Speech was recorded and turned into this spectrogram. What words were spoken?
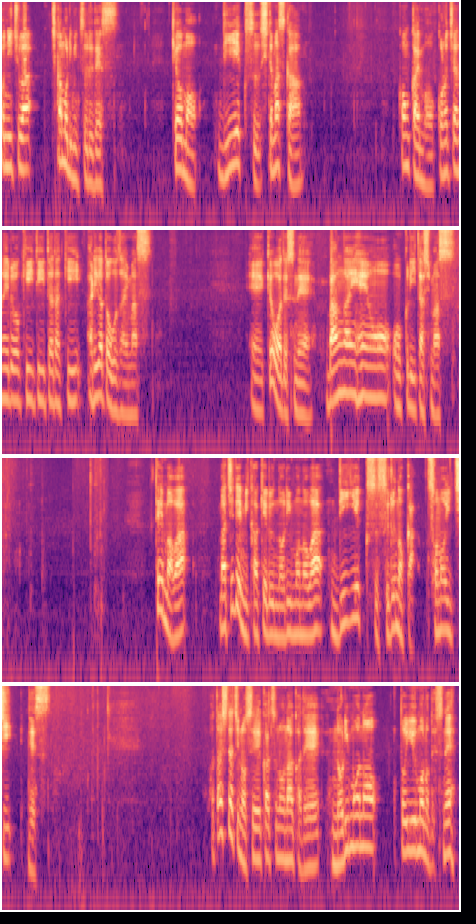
こんにちは、近森光です。今日も DX してますか？今回もこのチャンネルを聞いていただきありがとうございます。えー、今日はですね、番外編をお送りいたします。テーマは、街で見かける乗り物は DX するのか、その1です。私たちの生活の中で乗り物というものですね、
